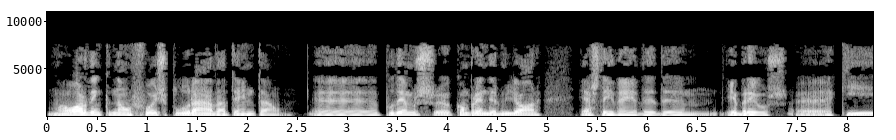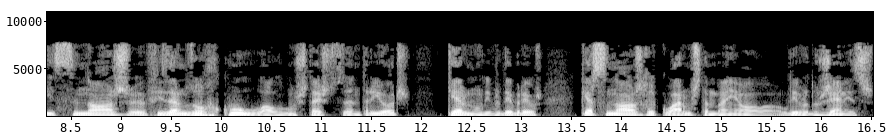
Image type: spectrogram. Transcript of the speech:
Uma ordem que não foi explorada até então. Uh, podemos uh, compreender melhor esta ideia de, de Hebreus uh, aqui se nós fizermos um recuo a alguns textos anteriores, quer no livro de Hebreus, quer se nós recuarmos também ao livro do Gênesis,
